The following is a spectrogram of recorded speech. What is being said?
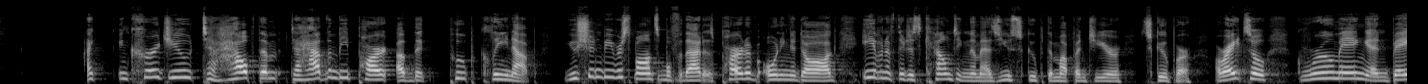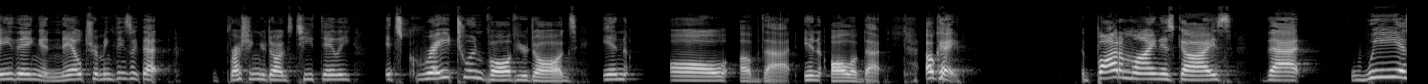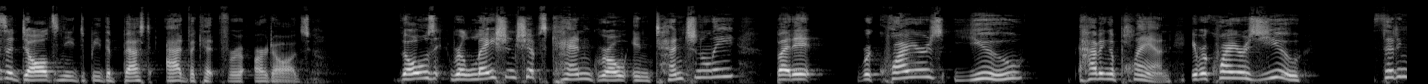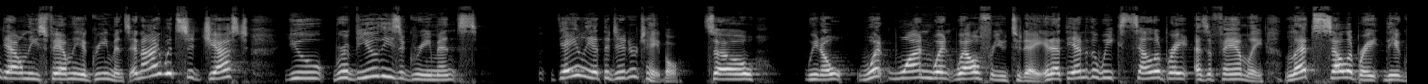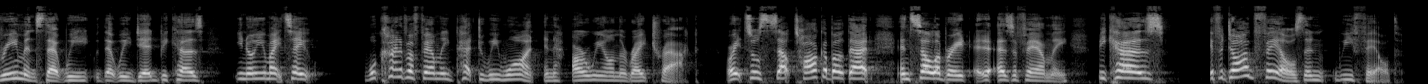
I encourage you to help them, to have them be part of the poop cleanup. You shouldn't be responsible for that as part of owning a dog, even if they're just counting them as you scoop them up into your scooper. All right. So, grooming and bathing and nail trimming, things like that, brushing your dog's teeth daily. It's great to involve your dogs in all of that, in all of that. Okay. The bottom line is, guys, that we as adults need to be the best advocate for our dogs. Those relationships can grow intentionally, but it requires you having a plan. It requires you setting down these family agreements. And I would suggest you review these agreements daily at the dinner table. So, you know, what one went well for you today? And at the end of the week, celebrate as a family. Let's celebrate the agreements that we, that we did because, you know, you might say, what kind of a family pet do we want? And are we on the right track? All right. So talk about that and celebrate as a family because if a dog fails, then we failed.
